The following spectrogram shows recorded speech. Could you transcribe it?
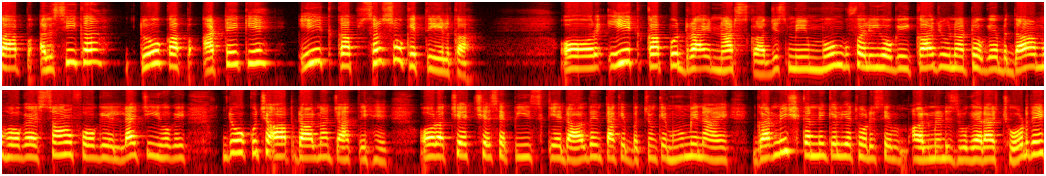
कप अलसी का, दो कप आटे के, एक कप सरसों के तेल का। और एक कप ड्राई नट्स का, जिसमें मूंगफली हो गई, काजू नट हो गए, बादाम हो गए, सौंफ हो गए, इलायची हो गई, जो कुछ आप डालना चाहते हैं और अच्छे अच्छे से पीस के डाल दें ताकि बच्चों के मुँह में ना आए। गार्निश करने के लिए थोड़े से आलमंड्स वगैरह छोड़ दें,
